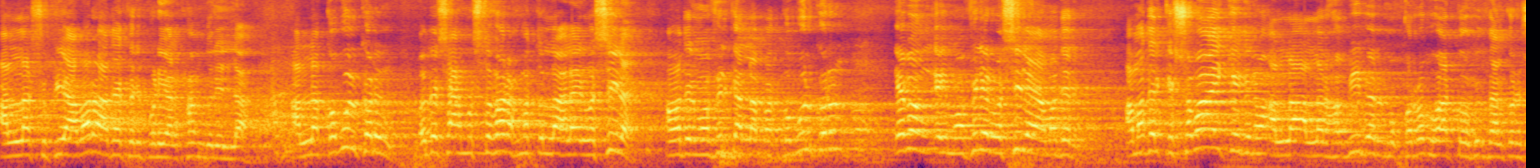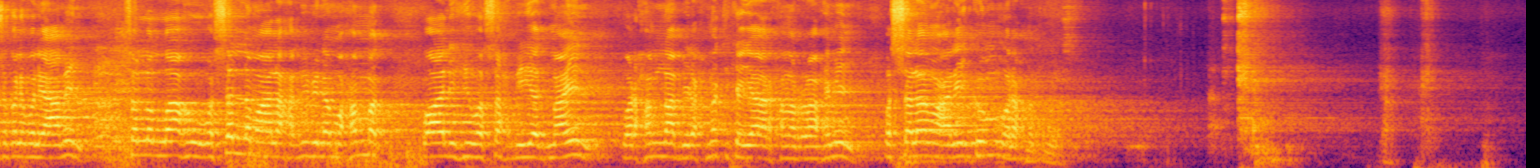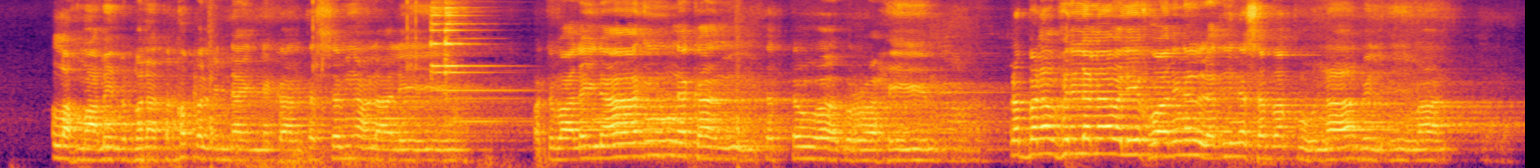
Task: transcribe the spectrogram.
আল্লাহ শুক্রিয়া আবারও আদায় করে পড়ি, আলহামদুলিল্লাহ। আল্লাহ কবুল করুন। ওদের শাহ মুস্তফা রহমতুল্লাহ আলাইর ওসিলায় আমাদের মহফিলকে আল্লাহ পাক কবুল করুন এবং এই মহফিলের ওসিলায় আমাদের, আমাদেরকে সবাইকে যেন আল্লাহ, আল্লাহর হাবিবের মুকরব হওয়ার তৌফিক দান করেন। সকলে বলে আমিন। সাল্লাল্লাহু ওসাল্লাম আলা হাবিবিনা মোহাম্মদ ওয়ালিহি ওসাহবি আজমাইন। ওরহামনা বিরহমতিকা ইয়া আরহামার রাহিমিন। আসসালামু আলাইকুম ওরহমতুল্লাহ اللهم آمين. ربنا تقبل منا إنك أنت السميع العليم. وتب علينا إنك أنت التواب الرحيم. ربنا اغفر لنا ولإخواننا الذين سبقونا بالإيمان.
